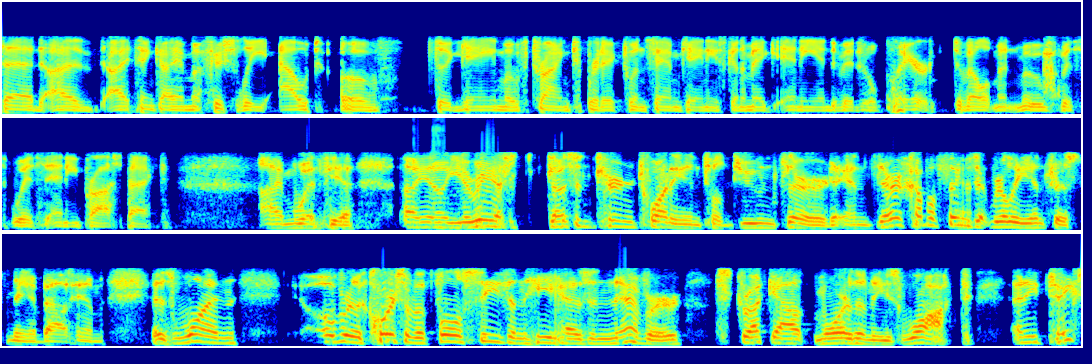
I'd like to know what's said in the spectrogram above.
said, I I think I am officially out of the game of trying to predict when Sam Geaney is going to make any individual player development move with with any prospect. I'm with you. Uh, you know, Urias doesn't turn 20 until June 3rd, and there are a couple things that really interest me about him. Is one, over the course of a full season, he has never struck out more than he's walked, and he takes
